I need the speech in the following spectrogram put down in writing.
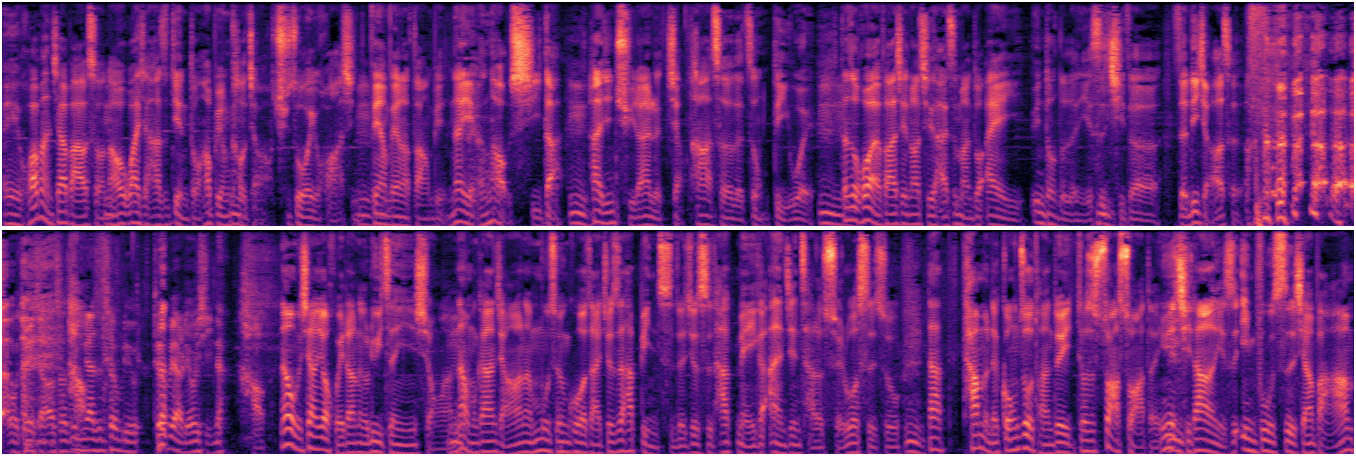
哎、欸，滑板加把手，然后外加它是电动，它不用靠脚去做一个滑行，嗯、非常非常的方便，那也很好携带。嗯，它已经取代了脚踏车的这种地位。嗯，但是我后来发现呢，其实还是蛮多爱运动的人也是骑着人力脚踏车。嗯、我觉得脚踏车应该是特不流特别要流行的。好，那我们现在就要回到那个律政英雄啊。嗯、那我们刚刚讲到那个木村拓哉，就是他秉持的就是他每一个案件查的水落石出。嗯，那他们的工作团队都是耍耍的，因为其他人也是应付式，想把他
